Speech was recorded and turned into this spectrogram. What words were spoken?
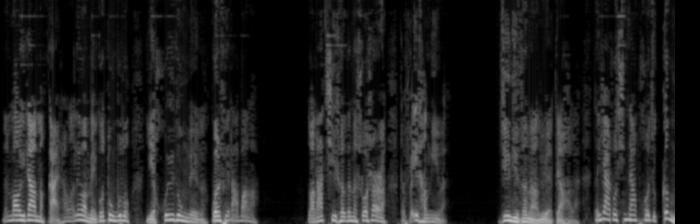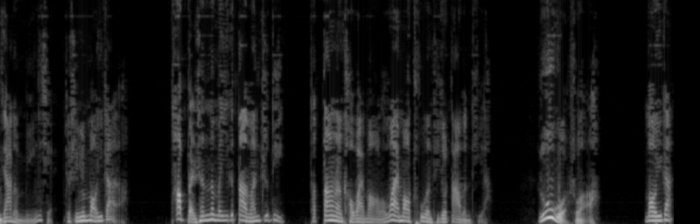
那贸易战嘛赶上了。另外，美国动不动也挥动这个关税大棒啊，老拿汽车跟他说事儿啊，这非常腻歪，经济增长率也掉下来。那亚洲新加坡就更加的明显，这是因为贸易战啊，它本身那么一个弹丸之地，它当然靠外贸了。外贸出问题就是大问题啊。如果说啊，贸易战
